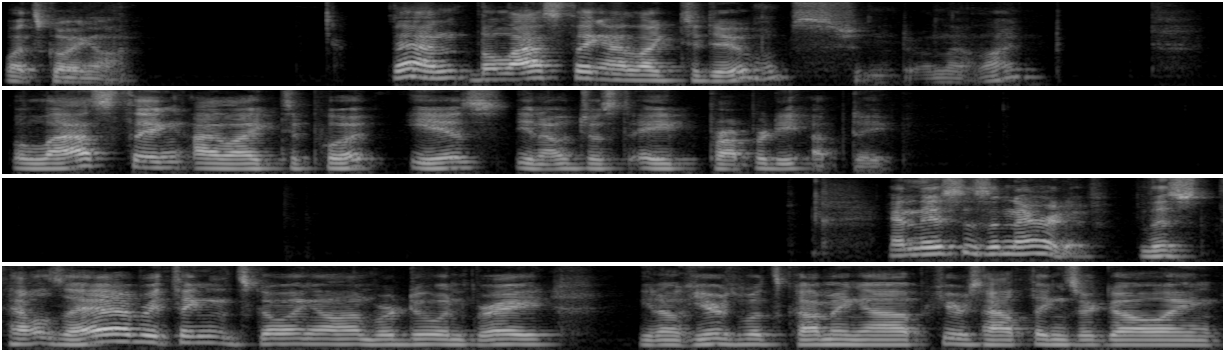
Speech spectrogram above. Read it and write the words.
what's going on. Then the last thing I like to do, oops, shouldn't do on that line. The last thing I like to put is, you know, just a property update. And this is a narrative. This tells everything that's going on. We're doing great. You know, here's what's coming up. Here's how things are going.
